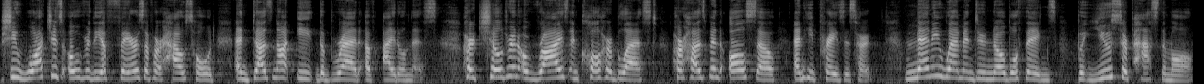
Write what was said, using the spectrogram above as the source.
She watches over the affairs of her household and does not eat the bread of idleness. Her children arise and call her blessed, her husband also, and he praises her. Many women do noble things, but you surpass them all.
